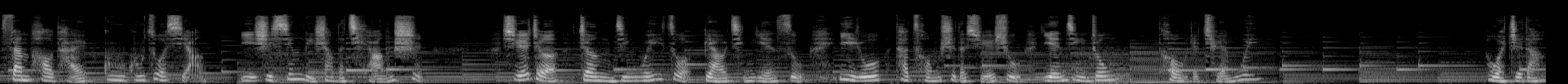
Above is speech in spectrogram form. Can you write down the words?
三炮台咕咕作响。已是心理上的强势，学者正襟危坐，表情严肃，一如他从事的学术严谨中透着权威。我知道，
